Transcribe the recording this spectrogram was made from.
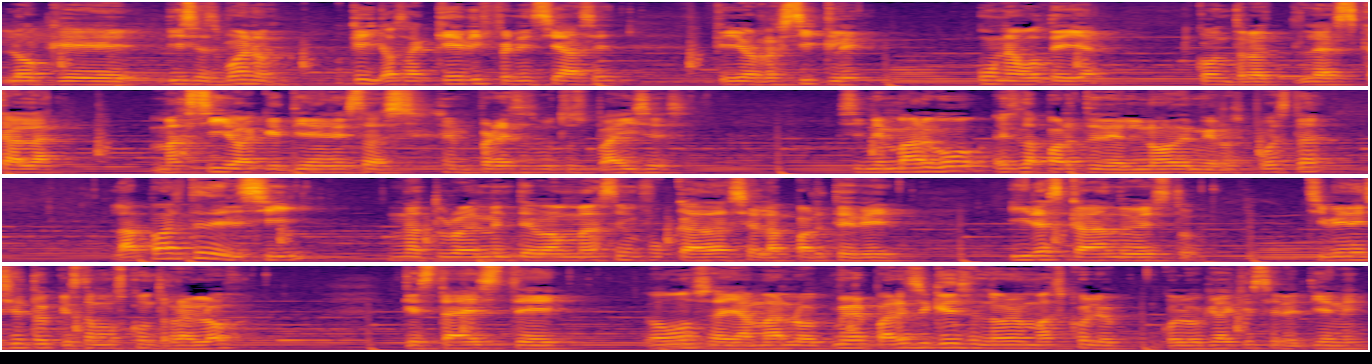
Lo que dices, bueno, ok, o sea, ¿qué diferencia hace que yo recicle una botella contra la escala masiva que tienen estas empresas u otros países. Sin embargo, es la parte del no de mi respuesta. La parte del sí, naturalmente, va más enfocada hacia la parte de ir escalando esto. Si bien es cierto que estamos contra reloj, que está este, vamos a llamarlo, me parece que es el nombre más coloquial que se le tiene,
